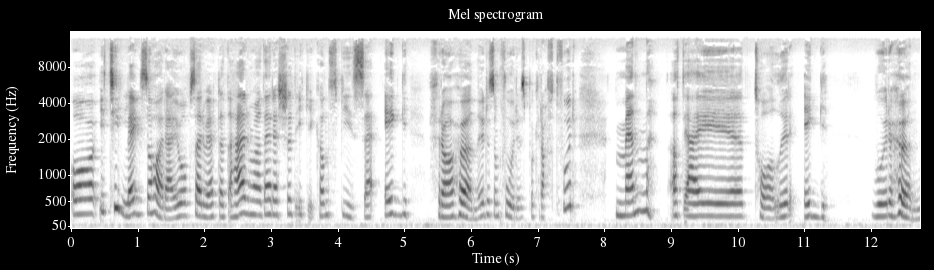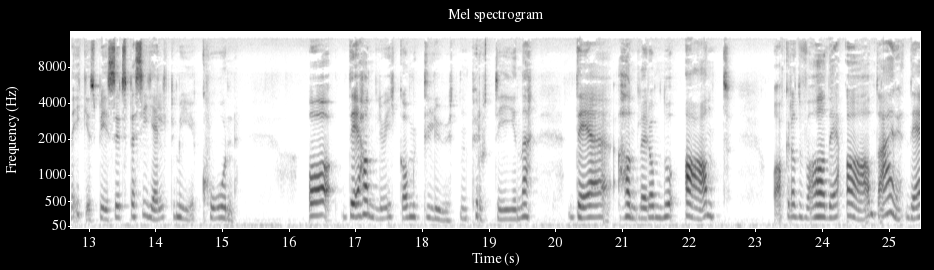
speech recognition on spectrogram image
Og i tillegg så har jeg jo observert dette her med at jeg rett og slett ikke kan spise egg fra høner som fôres på kraftfôr, men at jeg tåler egg hvor hønene ikke spiser spesielt mye korn. Og det handler jo ikke om glutenproteinet. Det handler om noe annet. Og akkurat hva det annet er, det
